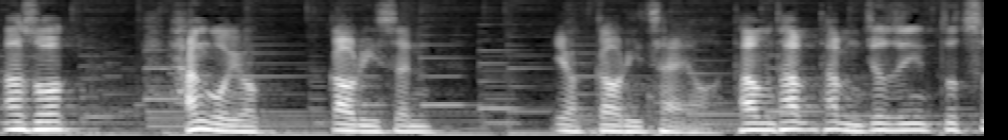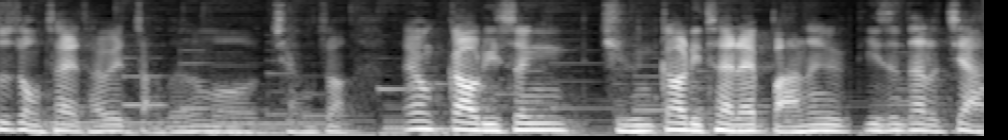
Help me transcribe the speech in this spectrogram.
他说韩国有高丽参，有高丽菜哦，他们他们他们就是都吃这种菜才会长得那么强壮，用高丽参取名高丽菜来把那个提升它的价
